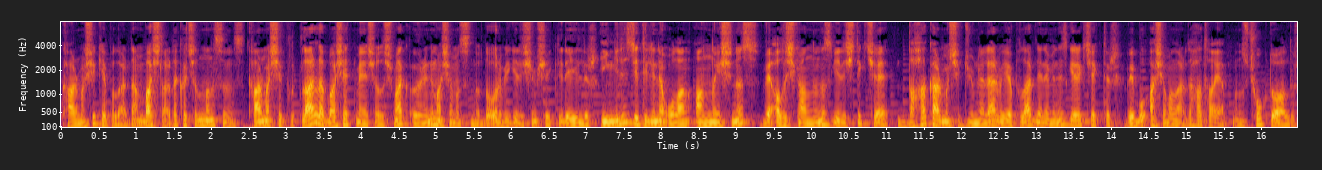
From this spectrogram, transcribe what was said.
karmaşık yapılardan başlarda kaçılmalısınız. Karmaşıklıklarla baş etmeye çalışmak öğrenim aşamasında doğru bir gelişim şekli değildir. İngilizce diline olan anlayışınız ve alışkanlığınız geliştikçe daha karmaşık cümleler ve yapılar denemeniz gerekecektir ve bu aşamalarda hata yapmanız çok doğaldır.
